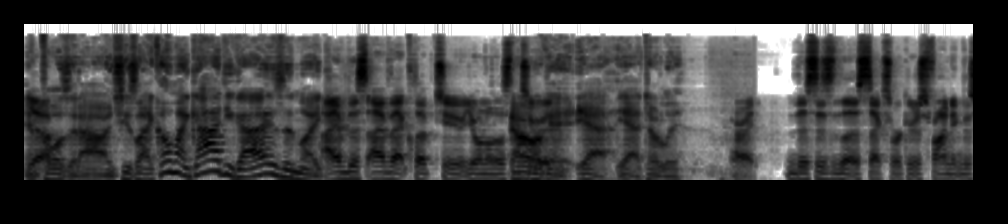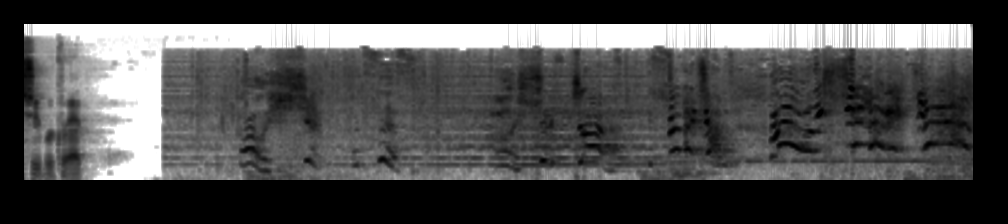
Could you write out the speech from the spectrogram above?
and Yeah. pulls it out, and she's like, "Oh my god, you guys!" And like, I have this. I have that clip too. You want to listen oh, to okay, it? yeah, yeah, totally. All right. This is the sex workers finding the super crack. Holy shit! What's this? Holy shit, it's jump! It's stupid jump! Oh, holy shit, look, it's jump!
